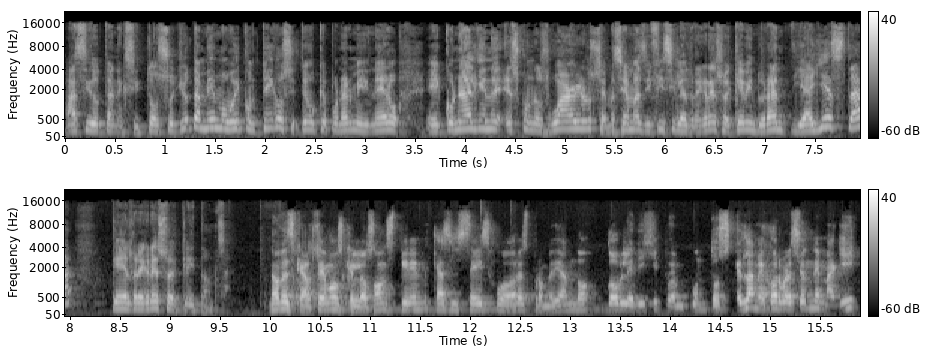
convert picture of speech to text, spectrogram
ha sido tan exitoso. Yo también me voy contigo si tengo que poner mi dinero eh, con alguien, es con los Warriors. Se me hacía más difícil el regreso de Kevin Durant y ahí está que el regreso de Clay Thompson. No descartemos que los Suns tienen casi seis jugadores promediando doble dígito en puntos. Es la mejor versión de Magui,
